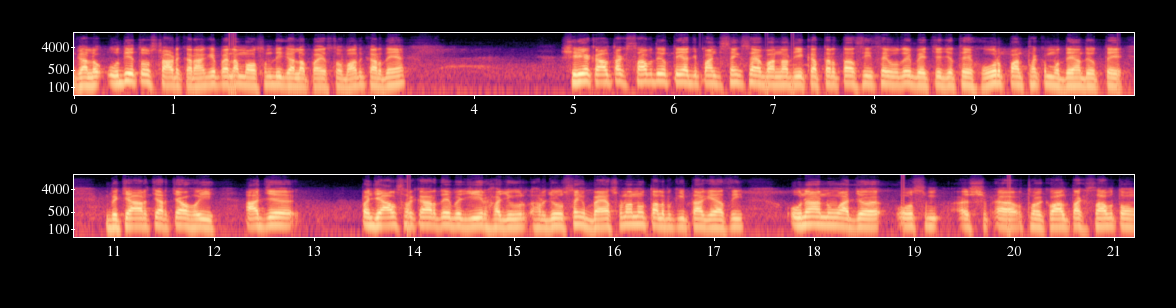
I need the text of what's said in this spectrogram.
ਗੱਲ ਉਹਦੇ ਤੋਂ ਸਟਾਰਟ ਕਰਾਂਗੇ। ਪਹਿਲਾਂ ਮੌਸਮ ਦੀ ਗੱਲ ਆਪਾਂ ਇਸ ਤੋਂ ਬਾਅਦ ਕਰਦੇ ਹਾਂ। ਸ਼੍ਰੀ ਅਕਾਲ ਤਖਤ ਸਾਹਿਬ ਦੇ ਉੱਤੇ ਅੱਜ ਪੰਜ ਸਿੰਘ ਸਾਹਿਬਾਨਾਂ ਦੀ ਇਕੱਤਰਤਾ ਸੀ ਤੇ ਉਹਦੇ ਵਿੱਚ ਜਿੱਥੇ ਹੋਰ ਪੰਥਕ ਮੁੱਦਿਆਂ ਦੇ ਉੱਤੇ ਵਿਚਾਰ ਚਰਚਾ ਹੋਈ ਅੱਜ ਪੰਜਾਬ ਸਰਕਾਰ ਦੇ ਵਜ਼ੀਰ ਹਜੂਰ ਹਰਜੋਤ ਸਿੰਘ ਬੈਸ ਉਹਨਾਂ ਨੂੰ ਤਲਬ ਕੀਤਾ ਗਿਆ ਸੀ। ਉਹਨਾਂ ਨੂੰ ਅੱਜ ਉਸ ਅ, ਉੱਥੋਂ ਅਕਾਲ ਤਖਤ ਸਾਹਿਬ ਤੋਂ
